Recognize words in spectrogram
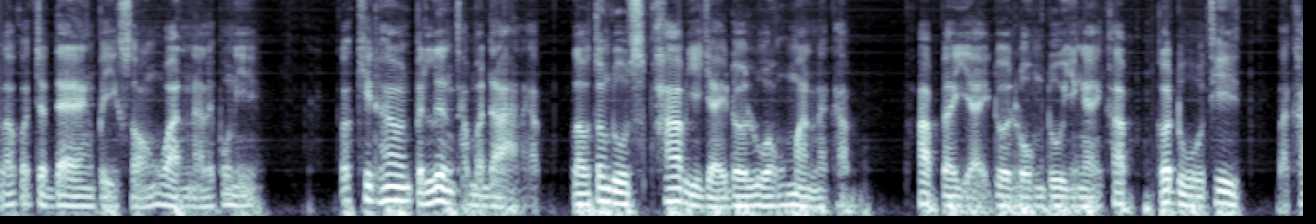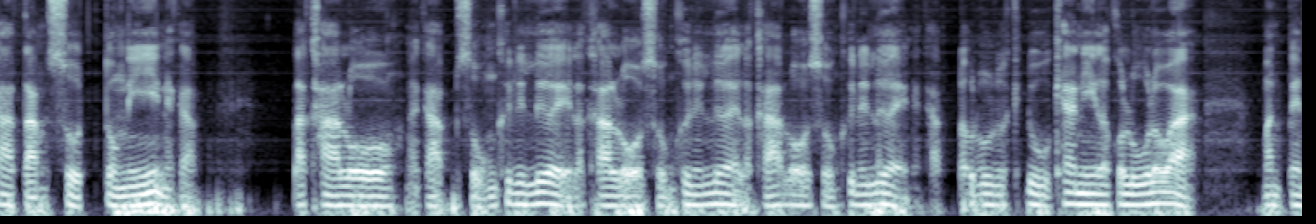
แล้วก็จะแดงไปอีก 2 วันอะไรพวกนี้ ก็คิดว่ามันเป็นเรื่องธรรมดานะครับ เราต้องดูสภาพใหญ่ ๆ โดยรวมของมันนะครับ ภาพใหญ่ๆโดยรวมดูยังไงครับ ก็ดูที่ ราคาต่ำสุดตรงนี้นะครับ ราคาโลนะครับสูงขึ้นเรื่อยๆ ราคาโลสูงขึ้นเรื่อยๆ ราคาโลสูงขึ้นเรื่อยๆนะครับเราดูดูแค่นี้เราก็รู้แล้วว่ามันเป็น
